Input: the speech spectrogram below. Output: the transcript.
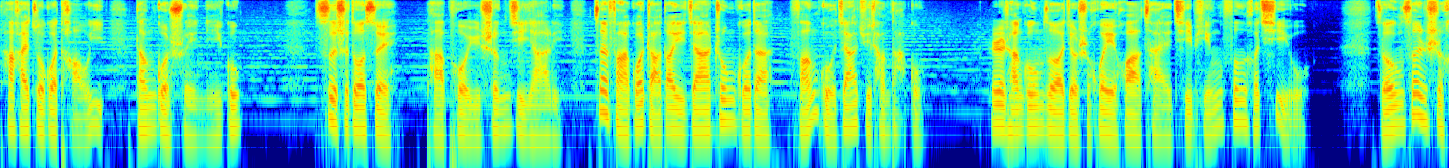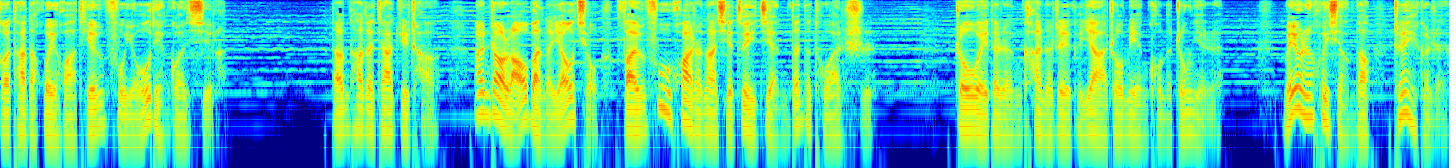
他还做过陶艺，当过水泥工。四十多岁，他迫于生计压力，在法国找到一家中国的仿古家具厂打工，日常工作就是绘画彩漆屏风和器物，总算是和他的绘画天赋有点关系了。当他在家具厂，按照老板的要求，反复画着那些最简单的图案时，周围的人看着这个亚洲面孔的中年人，没有人会想到这个人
